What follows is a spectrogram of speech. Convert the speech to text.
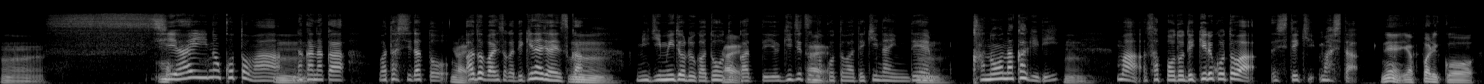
うん。試合のことは、うん。なかなか私だとはい。アドバイスができないじゃないですか、うん。右ミドルがどうとかっていう技術のことはできないんで、はい。うん。可能な限り、うん。まあサポートできることはしてきました。ねやっぱりこう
